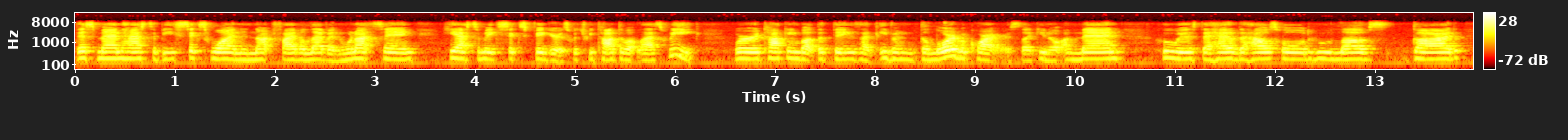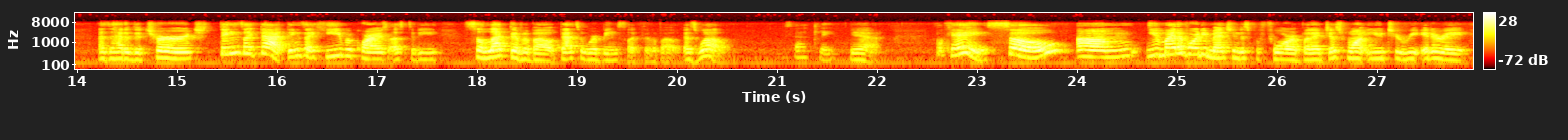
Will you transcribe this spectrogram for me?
this man has to be six one and not five eleven. We're not saying he has to make six figures, which we talked about last week. We're talking about the things that even the Lord requires, like you know, a man who is the head of the household, who loves God as the head of the church, things like that, things that He requires us to be selective about. That's what we're being selective about as well. Exactly. Yeah. Okay, so um, you might have already mentioned this before, but I just want you to reiterate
